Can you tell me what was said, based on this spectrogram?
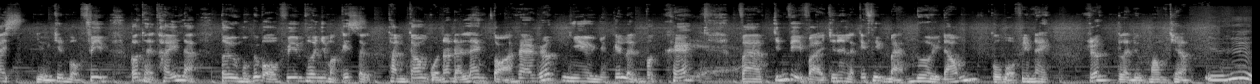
Ice dựa trên bộ phim, có thể thấy là từ một cái bộ phim thôi nhưng mà cái sự thành công của nó đã lan tỏa ra rất nhiều những cái lĩnh vực khác và chính vì vậy cho nên là cái phiên bản người đóng của bộ phim này rất là được mong chờ Uh-huh.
